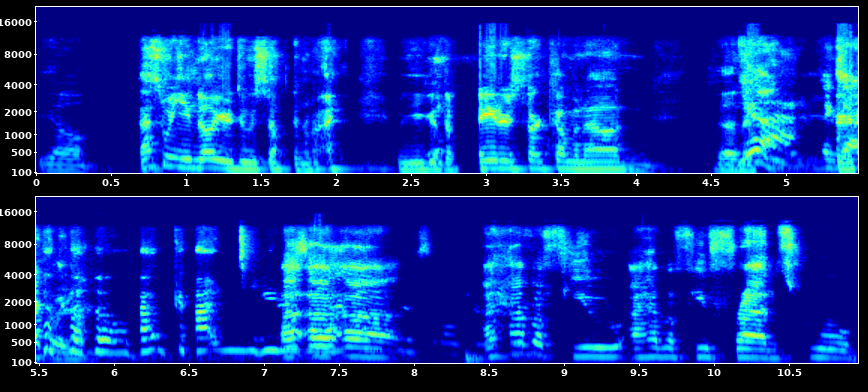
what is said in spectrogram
know, that's when you know you're doing something right. When you get the faders start coming out and the, the- yeah exactly. I've gotten years Uh, uh, of uh, personal i have a few i have a few friends who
